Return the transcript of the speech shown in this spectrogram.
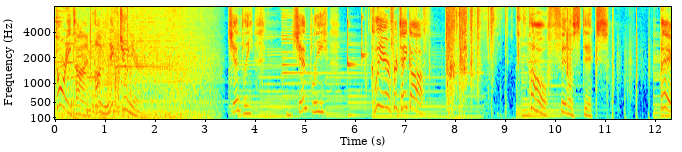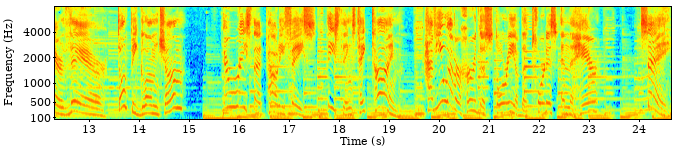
story time on Nick Jr. Gently, gently. Clear for takeoff. Oh, fiddlesticks. There, there. Don't be glum, chum. Erase that pouty face. These things take time. Have you ever heard the story of the tortoise and the hare? Say,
